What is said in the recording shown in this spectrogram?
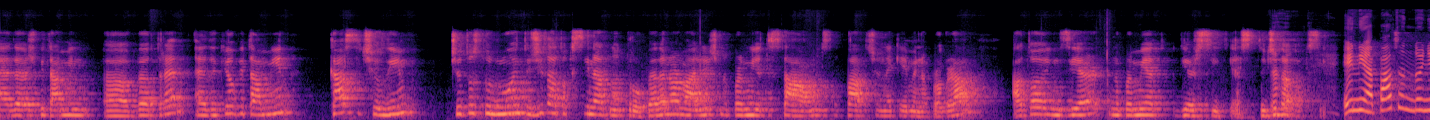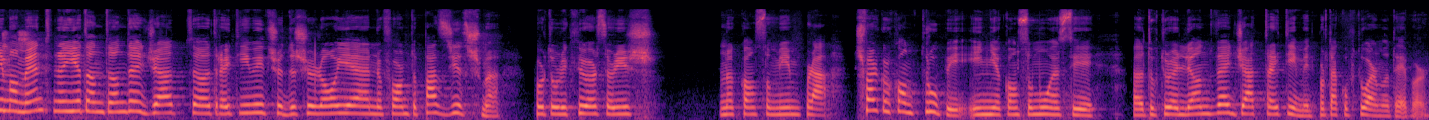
edhe është vitaminë B3, edhe kjo vitaminë ka si qëllim që të sulmojë të gjitha toksinat në trup, edhe normalisht nëpërmjet saunës së thatë që ne kemi në program, ato i nxjerr nëpërmjet djersitjes, të gjitha toksinat. Eni, a pate ndonjë moment në jetën tënde gjatë trajtimit që dëshiroje në formë të pazgjidhshme për t'u rikthyer sërish në konsumim? Pra, çfarë kërkon trupi i një konsumuesi të këtyre lëndëve gjatë trajtimit, për ta kuptuar më tepër?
